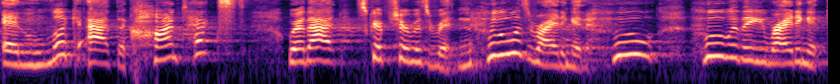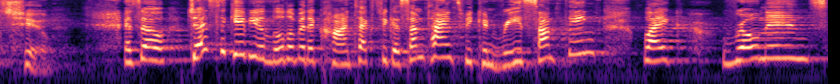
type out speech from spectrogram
and look at the context where that scripture was written, who was writing it, who, who were they writing it to. And so, just to give you a little bit of context, because sometimes we can read something like Romans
